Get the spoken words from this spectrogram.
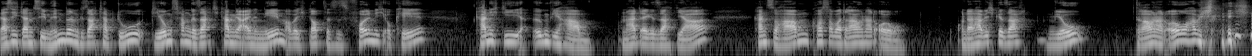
dass ich dann zu ihm hin bin und gesagt habe, du, die Jungs haben gesagt, ich kann mir eine nehmen, aber ich glaube, das ist voll nicht okay. Kann ich die irgendwie haben? Und dann hat er gesagt, ja, kannst du haben, kostet aber 300 Euro. Und dann habe ich gesagt, jo, 300 Euro habe ich nicht.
